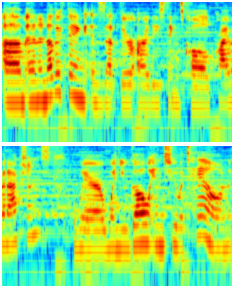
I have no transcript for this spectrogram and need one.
Um, and another thing is that there are these things called private actions, where when you go into a town,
